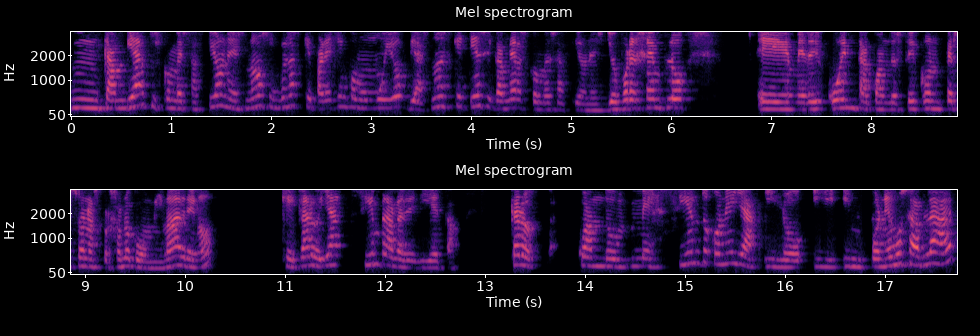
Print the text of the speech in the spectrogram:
mm, cambiar tus conversaciones, ¿no? Son cosas que parecen como muy obvias, no es que tienes que cambiar las conversaciones. Yo, por ejemplo, eh, me doy cuenta cuando estoy con personas, por ejemplo, como mi madre, ¿no? Que claro, ella siempre habla de dieta. Claro, cuando me siento con ella y, lo, y ponemos a hablar,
